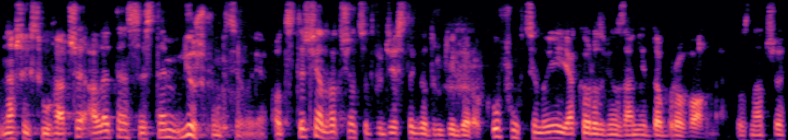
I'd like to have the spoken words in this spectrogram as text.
naszych słuchaczy, ale ten system już funkcjonuje. Od stycznia 2022 roku funkcjonuje jako rozwiązanie dobrowolne. To znaczy,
